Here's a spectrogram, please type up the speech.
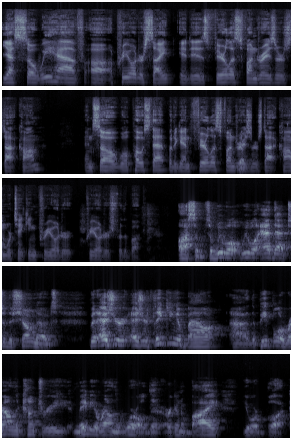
Yes so we have uh, a pre-order site. It is fearlessfundraisers.com and so we'll post that but again fearlessfundraisers.com we're taking pre-order pre-orders for the book. Awesome. So we will we will add that to the show notes. But as you're as you're thinking about uh, the people around the country, maybe around the world, that are going to buy your book,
